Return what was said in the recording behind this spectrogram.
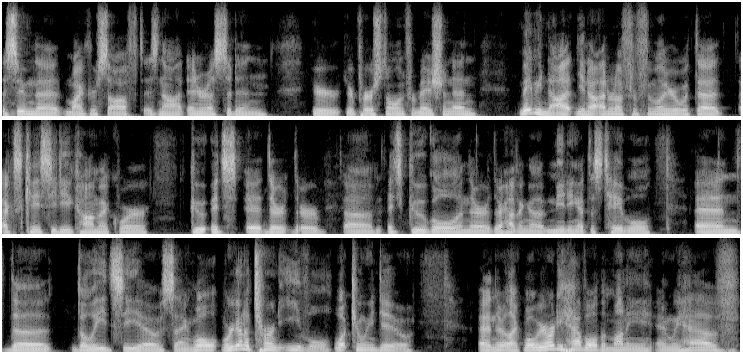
assume that Microsoft is not interested in your your personal information, and maybe not. You know, I don't know if you're familiar with that XKCD comic where it's it, they're they're um, it's Google and they're they're having a meeting at this table, and the the lead CEO is saying, "Well, we're going to turn evil. What can we do?" And they're like, "Well, we already have all the money and we have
